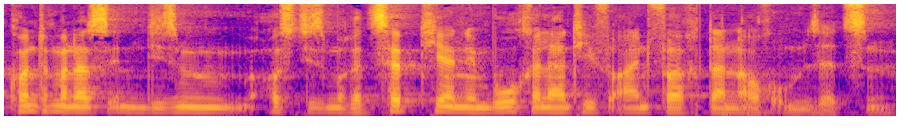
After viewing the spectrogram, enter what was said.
konnte man das in diesem, aus diesem Rezept hier in dem Buch relativ einfach dann auch umsetzen?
